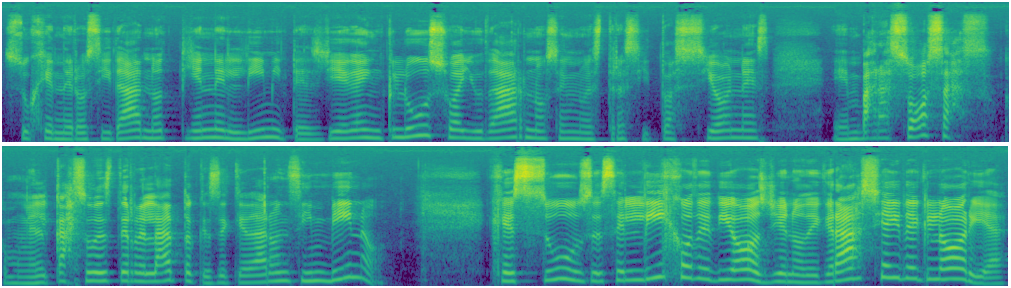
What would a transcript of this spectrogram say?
Su generosidad no tiene límites, llega incluso a ayudarnos en nuestras situaciones embarazosas, como en el caso de este relato que se quedaron sin vino. Jesús es el Hijo de Dios lleno de gracia y de gloria.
